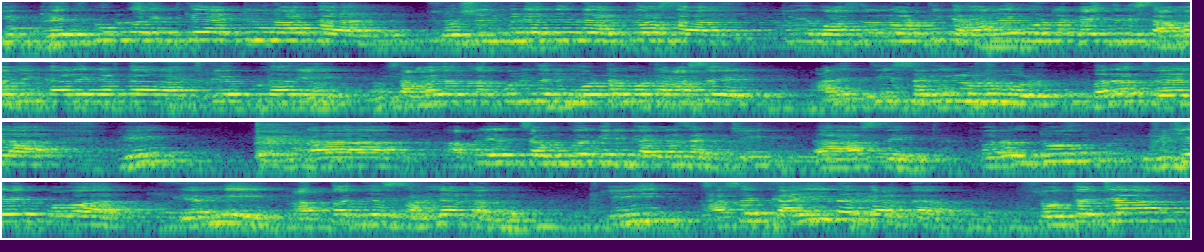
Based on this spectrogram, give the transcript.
की फेसबुकवर इतके ऍक्टिव्ह राहतात सोशल मीडियात एवढे ऍक्टिव्ह असतात की वाचनाला वाटतं की हा नाही मोठा काहीतरी सामाजिक कार्यकर्ता राजकीय पुढारी समाजातला कोणीतरी मोठा मोठा असेल. आणि ती सगळी लुडबुड बऱ्याच वेळेला ही आपली आपल्याला चमकगिरी करण्यासाठीची असते. परंतु विजय पवार यांनी आता जे सांगण्यात आलं की असं काही न करता स्वतःच्या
